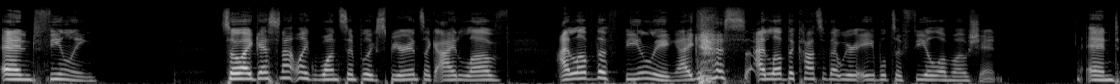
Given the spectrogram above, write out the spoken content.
and feeling. So I guess not like one simple experience. Like I love I love the feeling, I guess. I love the concept that we were able to feel emotion. And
